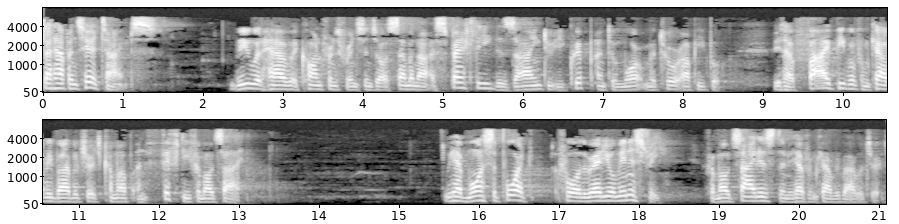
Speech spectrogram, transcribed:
That happens here at times. We would have a conference, for instance, or a seminar especially designed to equip and to more mature our people. We'd have five people from Calvary Bible Church come up and 50 from outside. We have more support for the radio ministry from outsiders than we have from Calvary Bible Church.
